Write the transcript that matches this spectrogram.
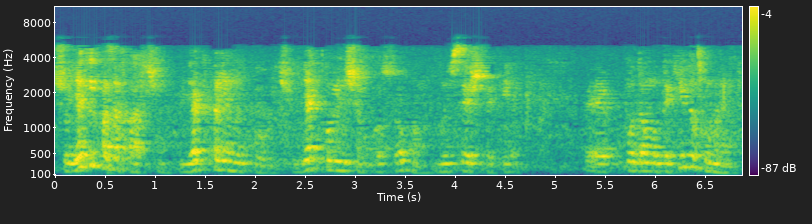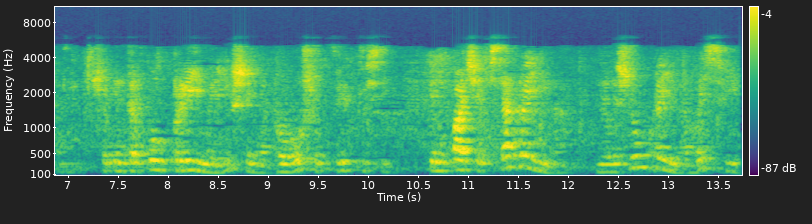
що як і по Захарченку, як по Януковичу, як по іншим особам, ми все ж таки е, подамо такі документи, що Інтерпол прийме рішення про розшук цих осіб. Тим паче вся країна, не лише Україна, весь світ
